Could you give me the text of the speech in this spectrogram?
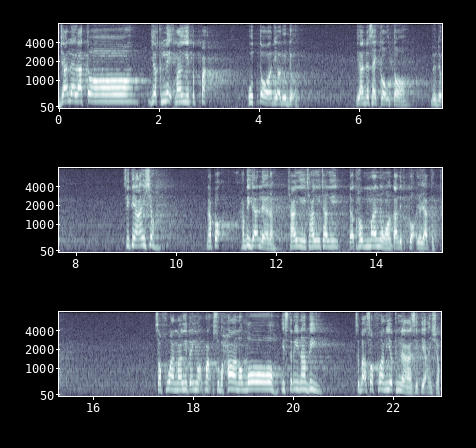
jalan rata dia klik mari tempat utar dia duduk dia ada seekor uta duduk. Siti Aisyah nampak habis jalan dah. Cari cari cari tak tahu mana tali tekak dia jatuh. Safwan mari tengok pak subhanallah isteri Nabi. Sebab Safwan dia kenal Siti Aisyah.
